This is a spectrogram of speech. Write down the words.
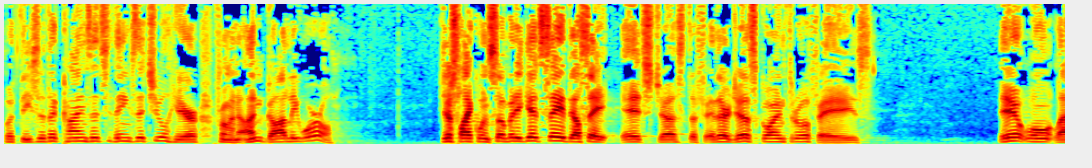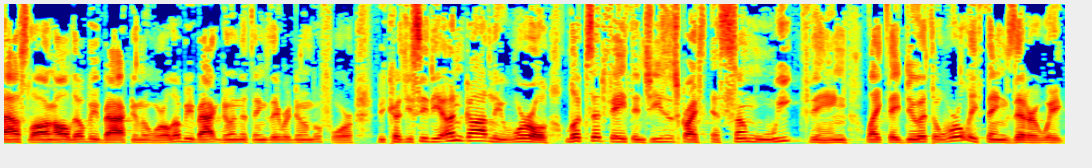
But these are the kinds of things that you'll hear from an ungodly world. Just like when somebody gets saved, they'll say, it's just a, they're just going through a phase. It won't last long. Oh, they'll be back in the world. They'll be back doing the things they were doing before. Because you see, the ungodly world looks at faith in Jesus Christ as some weak thing, like they do at the worldly things that are weak.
